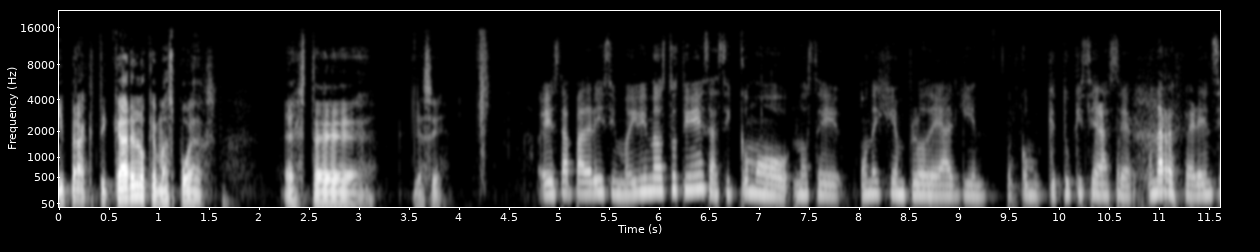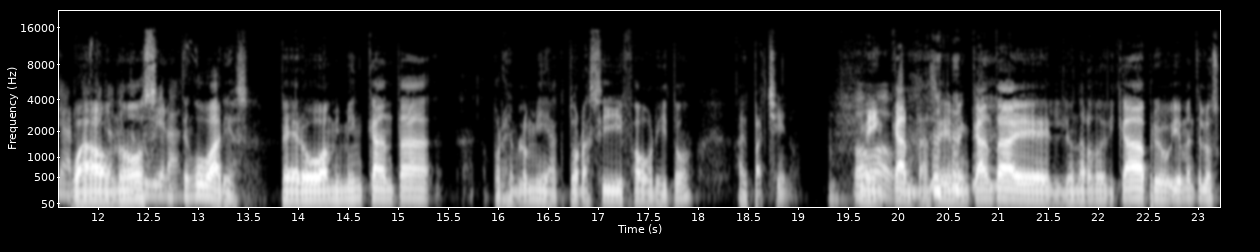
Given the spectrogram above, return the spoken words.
y practicar en lo que más puedas. Este, y así. Está padrísimo. Y dinos, tú tienes así como, no sé, un ejemplo de alguien como que tú quisieras ser, una referencia artística Wow, que no, tú sí, tuvieras. tengo varias, pero a mí me encanta, por ejemplo, mi actor así favorito, Al Pacino. Me Oh. encanta, sí, me encanta eh, Leonardo DiCaprio, obviamente los...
